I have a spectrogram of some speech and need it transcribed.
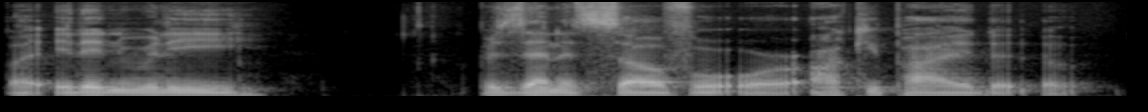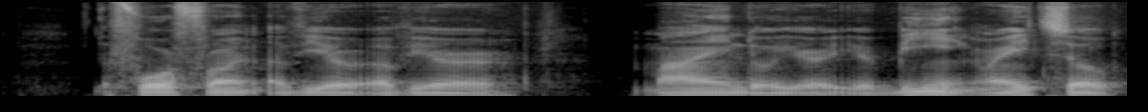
but it didn't really present itself or, or occupy the, the, the forefront of your of your mind or your, your being, right? So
